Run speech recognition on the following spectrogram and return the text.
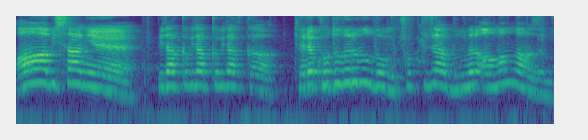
Aa bir saniye. Bir dakika bir dakika bir dakika. Terakotaları buldum. Çok güzel. Bunları almam lazım.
